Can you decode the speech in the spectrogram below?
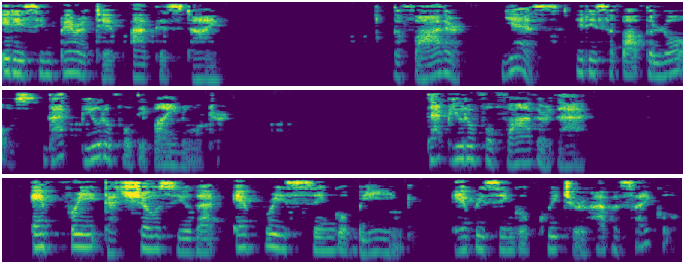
it is imperative at this time the Father. Yes, it is about the laws, that beautiful divine order. That beautiful Father that every, that shows you that every single being, every single creature have a cycle.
